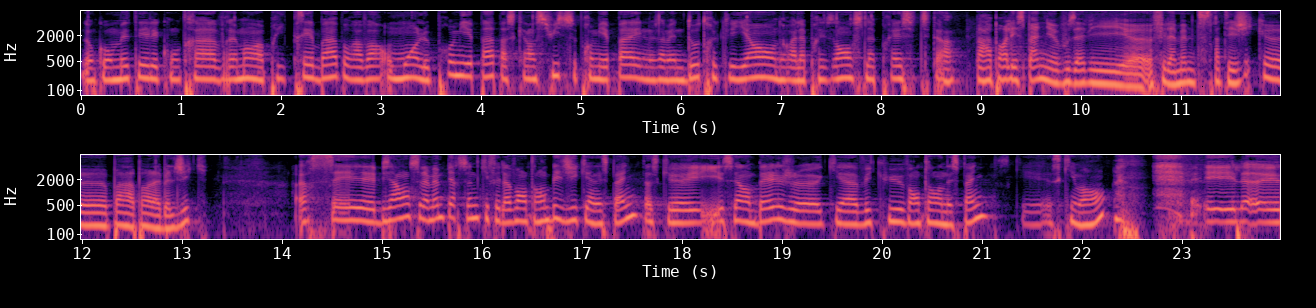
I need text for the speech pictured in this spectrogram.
Donc on mettait les contrats vraiment à prix très bas pour avoir au moins le premier pas, parce qu'en Suisse, ce premier pas, il nous amène d'autres clients, on aura la présence, la presse, etc. Par rapport à l'Espagne, vous avez fait la même stratégie que par rapport à la Belgique? Alors c'est bien, c'est la même personne qui fait la vente en Belgique et en Espagne parce que c'est un Belge qui a vécu 20 ans en Espagne, ce qui est, ce qui est marrant. Et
